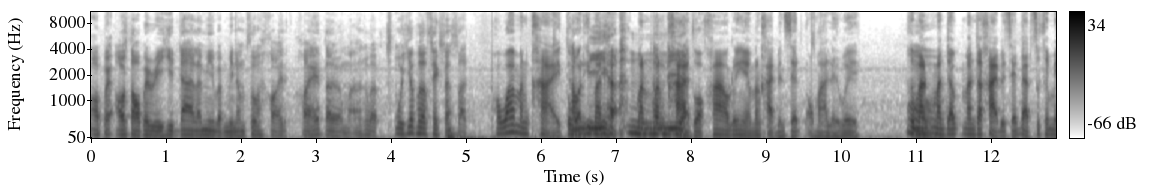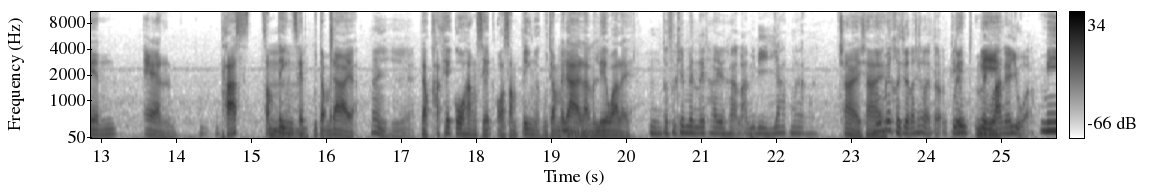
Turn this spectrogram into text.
เอาไปเอาเตาไป reheat ได้แล้วมีแบบมีน้ำซุปคอยคอยให้เติมอะก็คือแบบโอ้ยเหี้ย perfect สัส เพราะว่ามันขายตัวทำที่มันดีอะมันทำมันดีขายอะตัวข้าวด้วยไง มันขายเป็นเซตออกมาเลยเว้ยคือมันอ๋อมันจะมันจะขายเป็นเซตแบบซึเคเมนแอน plus something อืม เซตกูจำไม่ได้อะไอ้เหี้ย แบบคาเคโกฮังเซต or something อะกูจำไม่ได้แล้วอืมมันเรียกว่าอะไรอืม แต่ซึเคเมนในไทยหาร้านดีๆยากมากนะใช่ใช่ไม่ไม่เคยเจอร้านที่ไหนแต่เล็งมีเล็งร้านเนี้ยอยู่อะมี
